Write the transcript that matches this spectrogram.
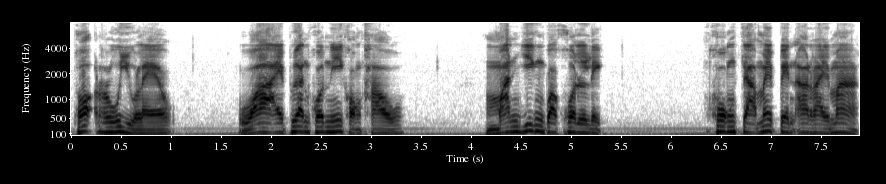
เพราะรู้อยู่แล้ว ว่าไอ้เพื่อนคนนี้ของเขา มันยิ่งกว่าคนเหล็ก คงจะไม่เป็นอะไรมาก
